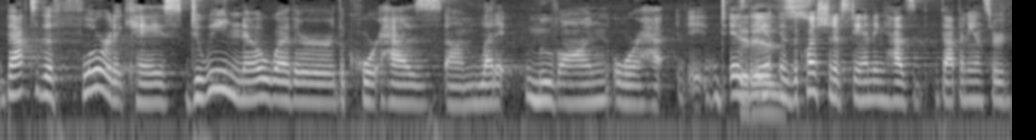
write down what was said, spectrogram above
back to the Florida case, do we know whether the court has um, let it move on or ha- is, the, is the question of standing has that been answered?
